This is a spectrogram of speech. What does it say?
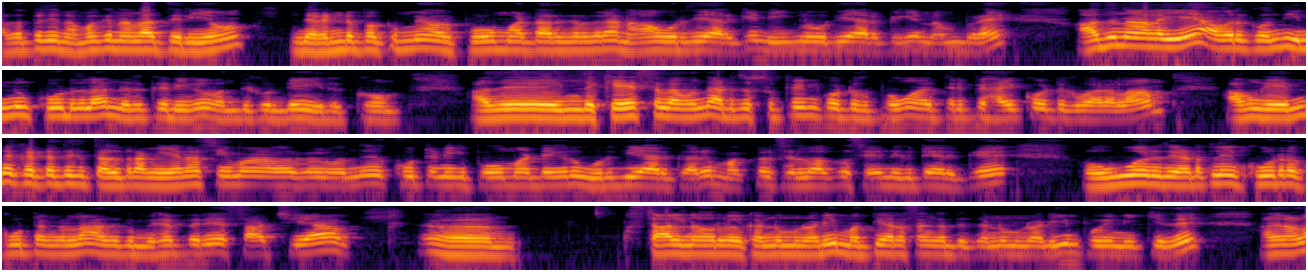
அதை பற்றி நமக்கு நல்லா தெரியும். இந்த ரெண்டு பக்கமே அவர் போக மாட்டாருங்கிறதுல நான் உறுதியாக இருக்கேன் நீங்களும் உறுதியாக இருப்பீங்கன்னு நம்புகிறேன் அதனாலயே அவருக்கு வந்து இன்னும் கூடுதலாக நெருக்கடிகள் வந்து கொண்டே இருக்கும். அது இந்த கேஸில் வந்து அடுத்து சுப்ரீம் கோர்ட்டுக்கு போகும் அது திருப்பி ஹைகோர்ட்டுக்கு வரலாம். அவங்க எந்த கட்டத்துக்கு தள்ளுறாங்க? ஏன்னா சீமான் அவர்கள் வந்து கூட்டணிக்கு போக மாட்டேங்கிற உறுதியாக இருக்காரு. மக்கள் செல்வாக்கும் சேர்ந்துக்கிட்டே இருக்கு. ஒவ்வொரு இடத்துலையும் கூடுற கூட்டங்கள்லாம் அதுக்கு மிகப்பெரிய சாட்சியாக ஸ்டாலின் அவர்கள் கண்ணு முன்னாடி மத்திய அரசாங்கத்துக்கு கண்ணு முன்னாடியும் போய் நிற்கிது அதனால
